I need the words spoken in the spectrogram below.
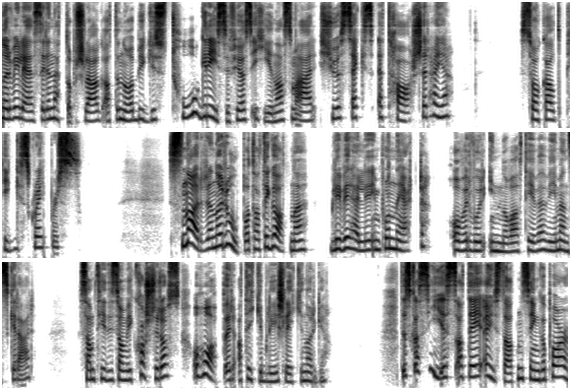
når vi leser i nettoppslag at det nå bygges to grisefjøs i Kina som er 26 etasjer høye, såkalt pig scrapers. Snarere enn å rope og ta til gatene blir vi heller imponerte over hvor innovative vi mennesker er, samtidig som vi korser oss og håper at det ikke blir slik i Norge. Det skal sies at det i øystaten Singapore,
